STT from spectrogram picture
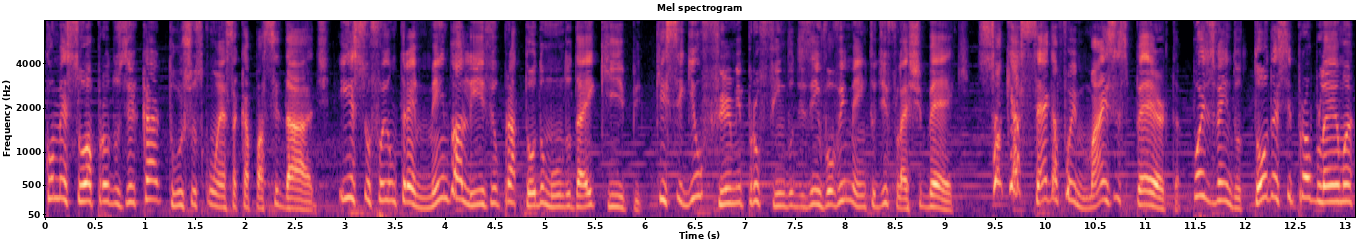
começou a produzir cartuchos com essa capacidade. Isso foi um tremendo alívio para todo mundo da equipe, que seguiu firme para o fim do desenvolvimento de Flashback. Só que a SEGA foi mais esperta, pois vendo todo esse problema,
